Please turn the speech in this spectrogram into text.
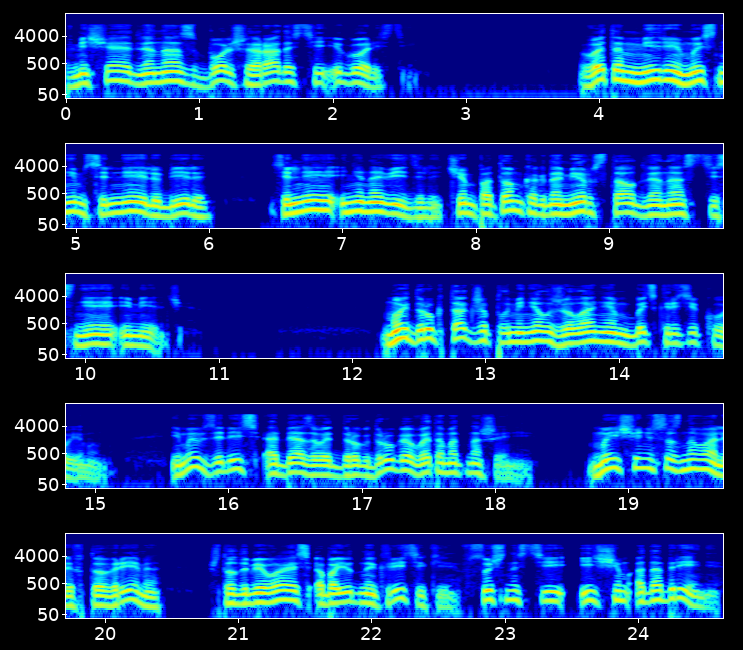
вмещая для нас больше радостей и горестей. В этом мире мы с ним сильнее любили, сильнее и ненавидели, чем потом, когда мир стал для нас теснее и мельче. Мой друг также пламенел желанием быть критикуемым, и мы взялись обязывать друг друга в этом отношении. Мы еще не сознавали в то время, что, добиваясь обоюдной критики, в сущности ищем одобрения.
